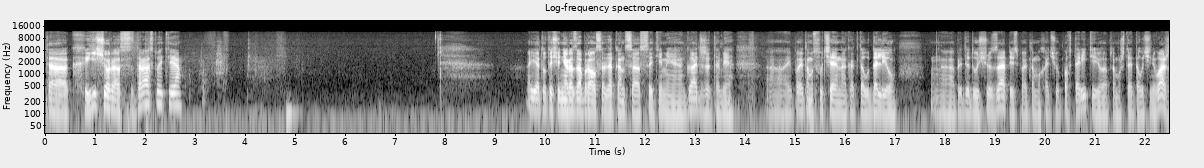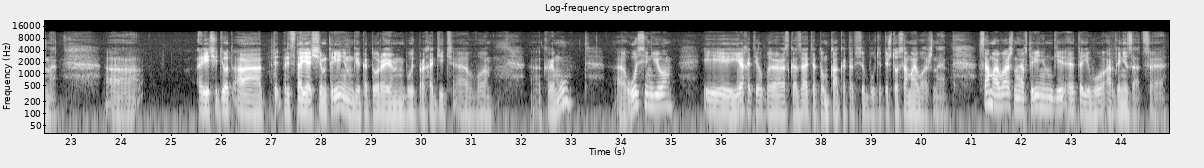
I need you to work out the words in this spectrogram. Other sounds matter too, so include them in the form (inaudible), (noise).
Так, еще раз здравствуйте. Я тут еще не разобрался до конца с этими гаджетами, а, и поэтому случайно как-то удалил а, предыдущую запись, поэтому хочу повторить ее, потому что это очень важно. Речь идет о предстоящем тренинге, который будет проходить в Крыму осенью. И я хотел бы рассказать о том, как это все будет и что самое важное. Самое важное в тренинге – это его организация.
